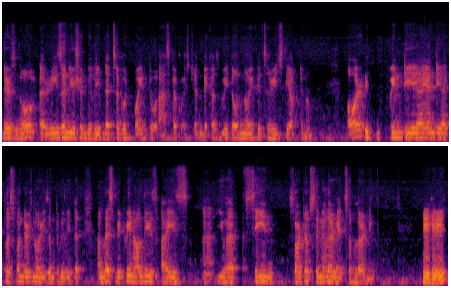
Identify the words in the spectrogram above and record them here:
there's no uh, reason you should believe that's a good point to ask a question because we don't know if it's reached the optimum. Or between ti and ti plus one, there's no reason to believe that unless between all these i's uh, you have seen sort of similar rates of learning. Mhm.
